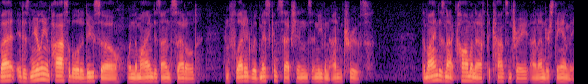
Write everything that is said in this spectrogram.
But it is nearly impossible to do so when the mind is unsettled and flooded with misconceptions and even untruths. The mind is not calm enough to concentrate on understanding.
